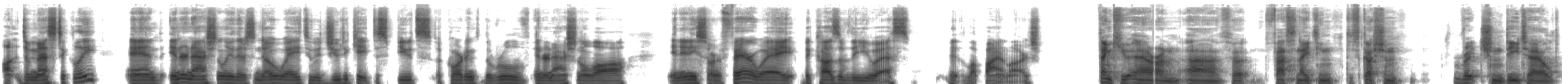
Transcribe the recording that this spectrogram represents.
uh, domestically. And internationally, there's no way to adjudicate disputes according to the rule of international law in any sort of fair way because of the US by and large. Thank you, Aaron, uh, for fascinating discussion rich and detailed.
